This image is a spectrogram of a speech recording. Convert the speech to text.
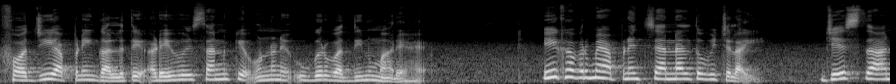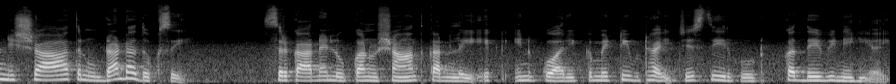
ਫੌਜੀ ਆਪਣੀ ਗੱਲ ਤੇ ਅੜੇ ਹੋਏ ਸਨ ਕਿ ਉਹਨਾਂ ਨੇ ਉਗਰਵਾਦੀ ਨੂੰ ਮਾਰਿਆ ਹੈ। ਇਹ ਖਬਰ ਮੈਂ ਆਪਣੇ ਚੈਨਲ ਤੋਂ ਵੀ ਚਲਾਈ, ਜਿਸ ਦਾ ਨਿਸ਼ਾਤ ਨੂੰ ਡਾਢਾ ਦੁੱਖ ਸੀ। ਸਰਕਾਰ ਨੇ ਲੋਕਾਂ ਨੂੰ ਸ਼ਾਂਤ ਕਰਨ ਲਈ ਇੱਕ ਇਨਕੁਆਇਰੀ ਕਮੇਟੀ ਬਿਠਾਈ, ਜਿਸ ਦੀ ਰਿਪੋਰਟ ਕਦੇ ਵੀ ਨਹੀਂ ਆਈ।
